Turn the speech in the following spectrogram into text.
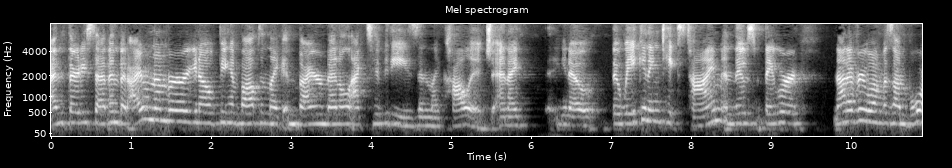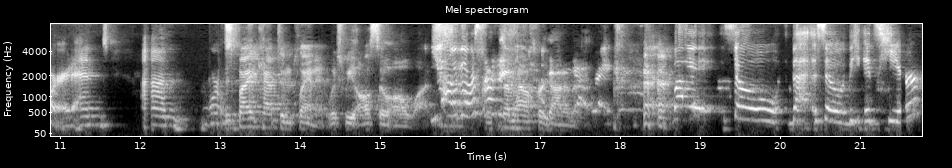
I'm 37, but I remember you know being involved in like environmental activities in like college, and I, you know, the awakening takes time, and those they were not everyone was on board, and um, we're Despite Captain Planet, which we also all watched. Yeah, there was somehow forgot yeah, about. right. but so that so the, it's here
